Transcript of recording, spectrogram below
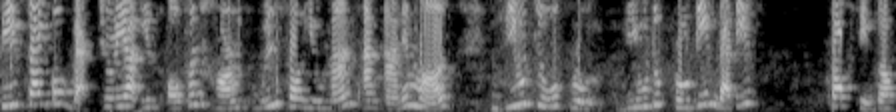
This type of bacteria is often harmful for humans and animals due to due to protein that is toxin. To,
